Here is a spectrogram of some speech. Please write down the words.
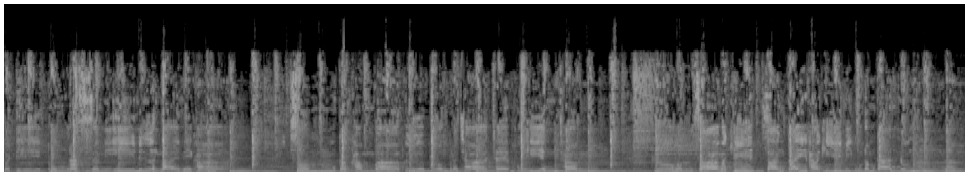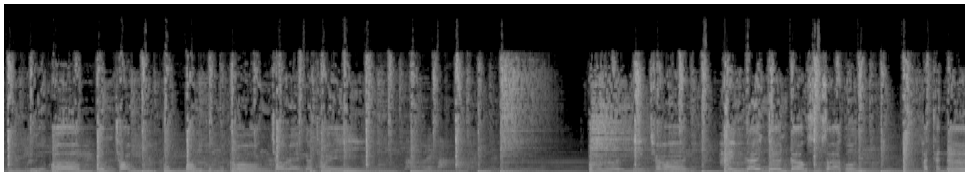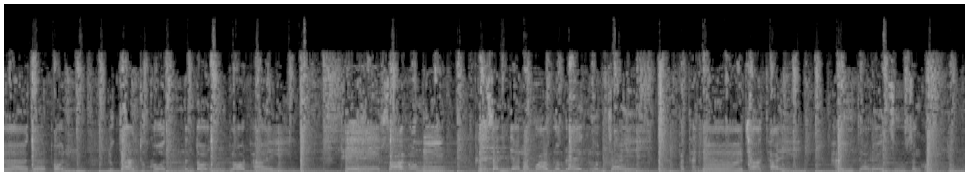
บดีเปล่งรัศมีเนื้อลายเมฆาสมกับคำว่าเพื่อปวงประชาเทพผู้เที่ยงธรรมร่วมสามัคคีสร้างไตรภาคีมีอุดมการณ์หนุนนำเพื่อความเป็นธรรมปกป้องคุ้มครองานให้แรงงานก้าวสู่สากล พัฒนาเกิดผล ลูกจ้างทุกคนนั้นต้องปลอดภัย เทศสามองนี้ คือสัญญาลักษณ์ความร่วมแรงร่วมใจ พัฒนาชาติไทย ให้เจริญสู่สังคมยุค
